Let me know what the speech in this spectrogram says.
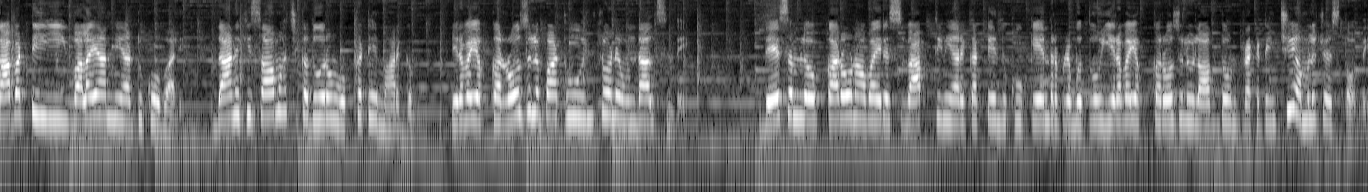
కాబట్టి ఈ వలయాన్ని అడ్డుకోవాలి. దానికి సామాజిక దూరం ఒక్కటే మార్గం. ఇరవై ఒక్క రోజుల పాటు ఇంట్లోనే ఉండాల్సిందే. దేశంలో కరోనా వైరస్ వ్యాప్తిని అరికట్టేందుకు కేంద్ర ప్రభుత్వం ఇరవై ఒక్క రోజులు లాక్డౌన్ ప్రకటించి అమలు చేస్తోంది.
